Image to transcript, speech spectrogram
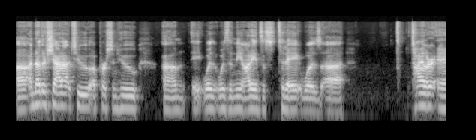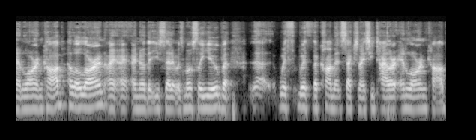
Uh, another shout out to a person who um, was was in the audience today was uh, Tyler and Lauren Cobb. Hello, Lauren. I, I, I know that you said it was mostly you, but uh, with with the comment section, I see Tyler and Lauren Cobb.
